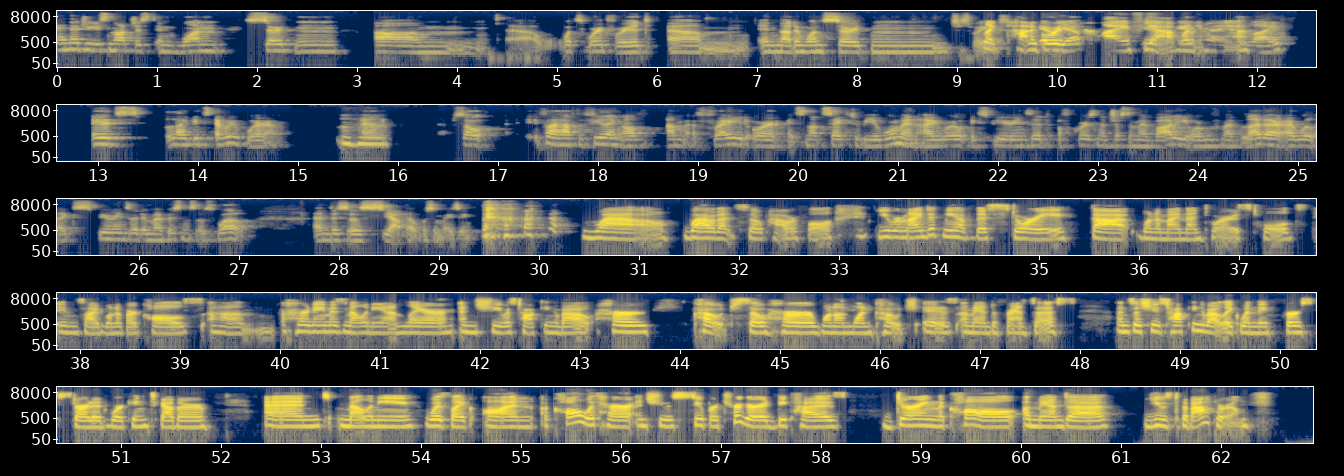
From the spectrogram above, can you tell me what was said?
energy is not just in one certain um uh, what's word for it um and not in one certain just wait, like category area. of life. Yeah, yeah one area life. It's like it's everywhere. Mm-hmm. and so if i have the feeling of i'm afraid or it's not safe to be a woman i will experience it of course not just in my body or with my bladder. I will experience it in my business as well. And this is yeah that was amazing wow. Wow that's so powerful. You reminded me of this story that one of my mentors told inside one of our calls. Um, her name is Melanie Ann Layer and she was talking about her coach. So her one-on-one coach is Amanda Frances. and so she's talking about like when they first started working together and Melanie was like on a call with her and she was super triggered because during the call, Amanda used the bathroom.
